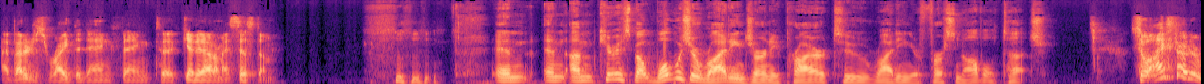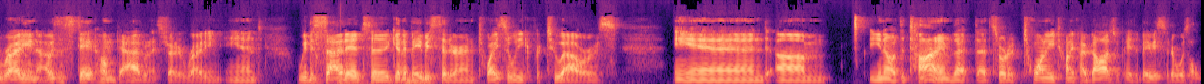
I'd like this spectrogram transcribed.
I better just write the dang thing to get it out of my system. and and I'm curious about what was your writing journey prior to writing your first novel, Touch? So I started writing. I was a stay-at-home dad when I started writing, and we decided to get a babysitter and twice a week for two hours. And um, you know, at the time, that that sort of 20 $25 we paid the babysitter was a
